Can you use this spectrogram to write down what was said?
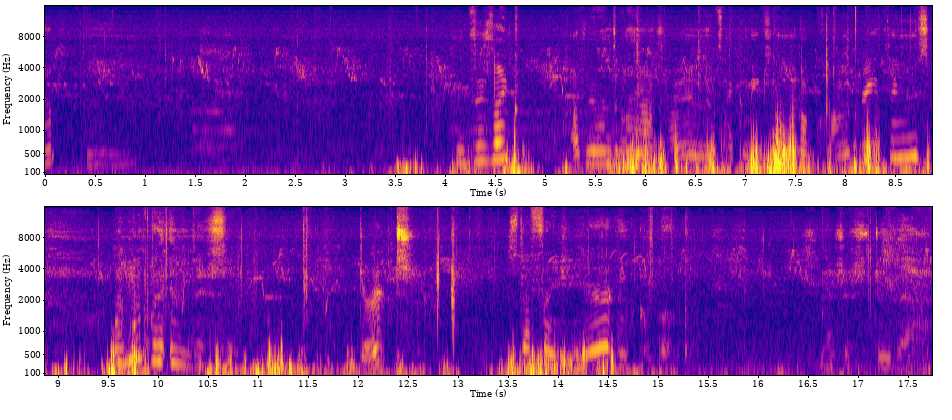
that. Since there's like everyone's going outside and it's like making little concrete things. I'm gonna put it in this dirt stuff right here and uh, look. Let's just do that.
